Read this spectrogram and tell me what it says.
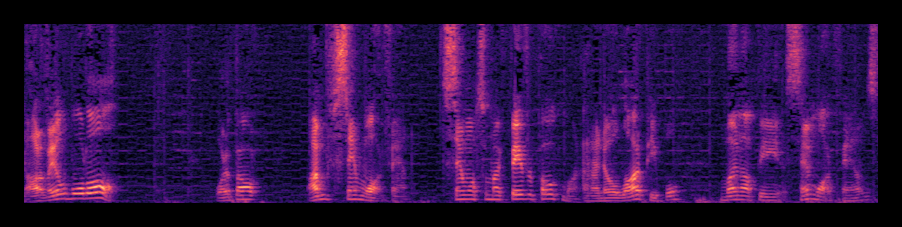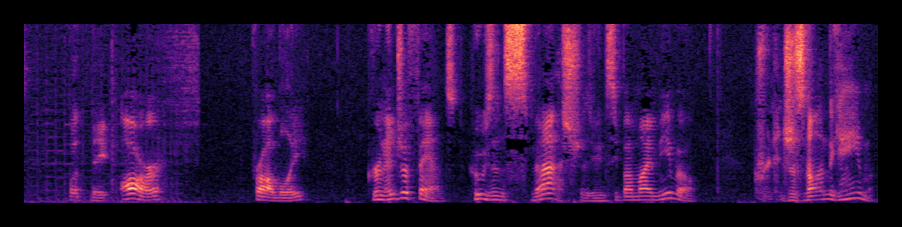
not available at all. What about? I'm a Samurott fan. Samurott's one of my favorite Pokemon, and I know a lot of people might not be Samurott fans, but they are probably Greninja fans, who's in Smash, as you can see by my amiibo. Greninja's not in the game.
